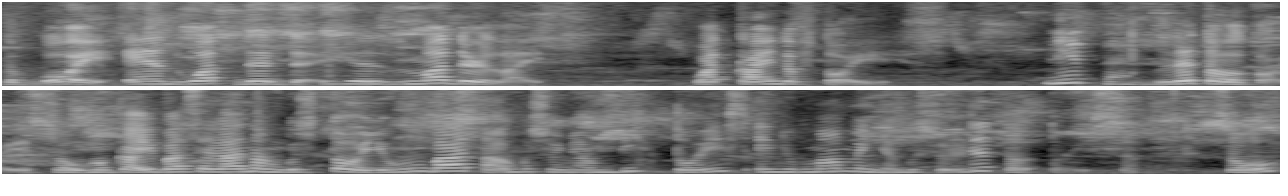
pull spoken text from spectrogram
The boy. And what did his mother like? What kind of toys? Little. Little toys. So, magkaiba sila ng gusto. Yung bata gusto niya big toys and yung mama niya gusto little toys. So,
